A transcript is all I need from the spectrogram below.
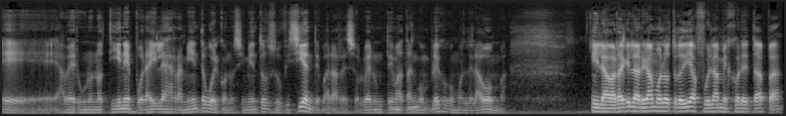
eh, a ver, uno no tiene por ahí las herramientas o el conocimiento suficiente para resolver un tema tan complejo como el de la bomba. Y la verdad que largamos el otro día, fue la mejor etapa.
